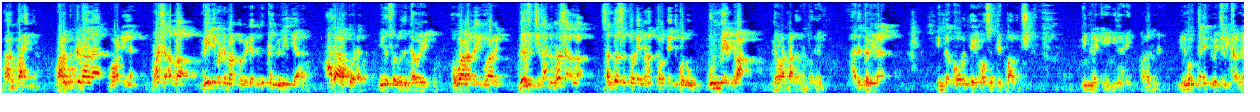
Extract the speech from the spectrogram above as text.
மறுப்படை மறுப்புக்கு நாங்க முரண் மாஷா அல்லா வேலி மட்டும் மறக்க வேண்டியது. கல்வி ரீதியாக ஆதாரத்தோட நீங்க சொல்வது தவறு. அவ்வாறல்ல இவ்வாறு. நிரூபிச்சு காட்டு மாஷா அல்லா சந்தோஷத்தோட மனத்தோடு ஏற்றுக்கொள்வோம் உண்மை என்றால் திருவாட்டாள அது தவிர இந்த கோபத்தை ரோசத்தை பாவிச்சு இன்றைக்கு இதனை வளர்ந்து இன்னமும் தலைப்பு வச்சிருக்காங்க.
